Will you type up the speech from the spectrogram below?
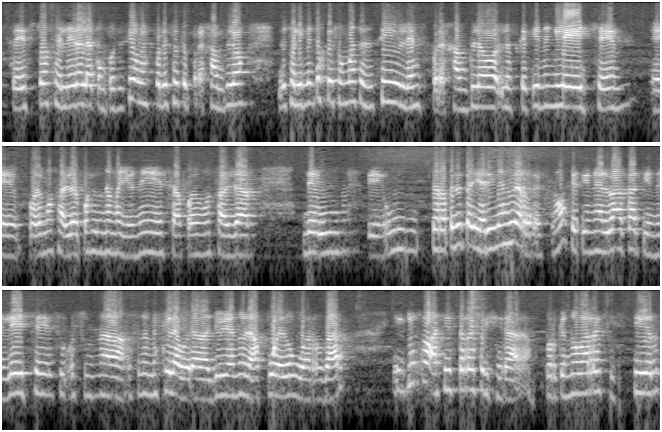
este, esto acelera la composición, es por eso que, por ejemplo, los alimentos que son más sensibles, por ejemplo, los que tienen leche, eh, podemos hablar pues de una mayonesa, podemos hablar de un, este, un de repente tallarines verdes, ¿no? Que tiene albahaca, tiene leche, es, es, una, es una mezcla elaborada, yo ya no la puedo guardar, incluso así está refrigerada, porque no va a resistir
